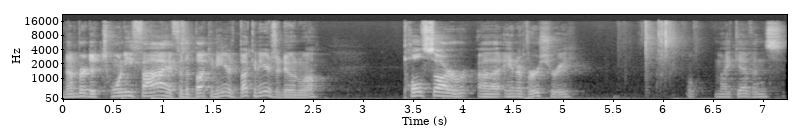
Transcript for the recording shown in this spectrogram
number to 25 for the Buccaneers. Buccaneers are doing well. Pulsar uh, anniversary. Oh, Mike Evans.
